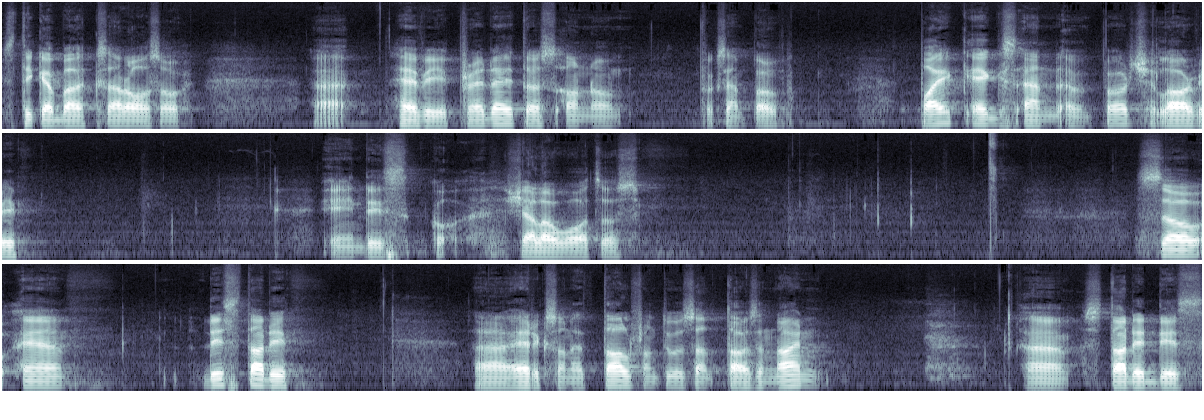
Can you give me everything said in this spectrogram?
Sticklebacks are also uh, heavy predators on, on, for example, pike eggs and uh, perch larvae in these shallow waters. So uh, this study, uh, Eriksson et al. from 2009, uh, studied this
